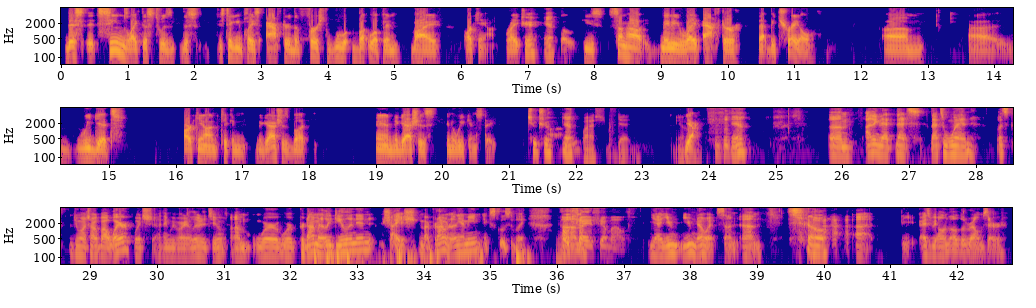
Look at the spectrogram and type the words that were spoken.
this it seems like this was this is taking place after the first butt whooping by Archaon, right? Sure, yeah, So he's somehow maybe right after that betrayal, um, uh, we get Archaon kicking Nagash's butt, and Nagash is in a weakened state. true, true, yeah. Flash dead. you know. Yeah. yeah um i think that that's that's when let's do you want to talk about where which i think we've already alluded to um we're we're predominantly dealing in Shyish. and by predominantly i mean exclusively oh, Um, Shayish, your mouth. yeah you you know it son um so uh as we all know the realms are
